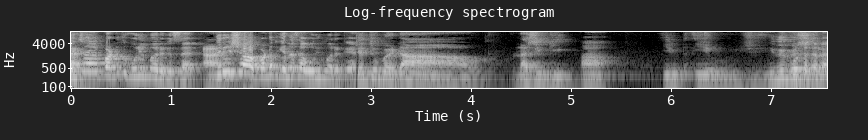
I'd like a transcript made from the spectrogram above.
விஜய் பட்டத்துக்கு உரிமை இருக்கு சார். திரிஷாவை பட்டத்துக்கு என்ன சார் உரிமை இருக்கு செத்து போயிட்டான் நசுங்கி. இது- கூட்டத்துல.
